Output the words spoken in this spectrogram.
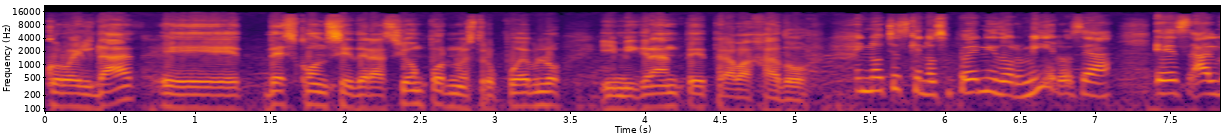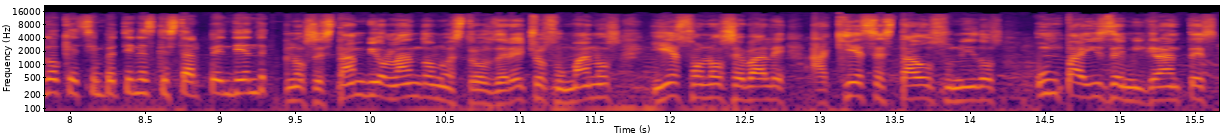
crueldad, eh, desconsideración por nuestro pueblo inmigrante trabajador. Hay noches que no se puede ni dormir, o sea, es algo que siempre tienes que estar pendiente. Nos están violando nuestros derechos humanos y eso no se vale. Aquí es Estados Unidos, un país de migrantes,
